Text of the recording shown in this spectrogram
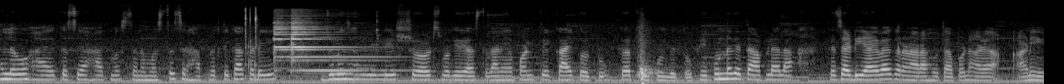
हॅलो हाय कसे आहात? मस्त नमस्तच राहा. प्रत्येकाकडे जुने झालेले शर्ट्स वगैरे असतात आणि आपण ते काय करतो तर फेकून देतो. फेकून न देता आपल्याला त्याचा डी आय वाय करणार आहोत आपण आणि-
